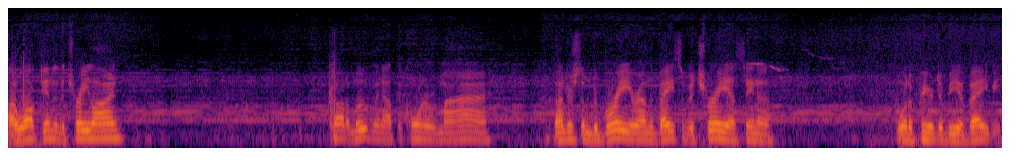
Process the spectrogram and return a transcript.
I walked into the tree line, caught a movement out the corner of my eye. Under some debris around the base of a tree, I seen a what appeared to be a baby.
